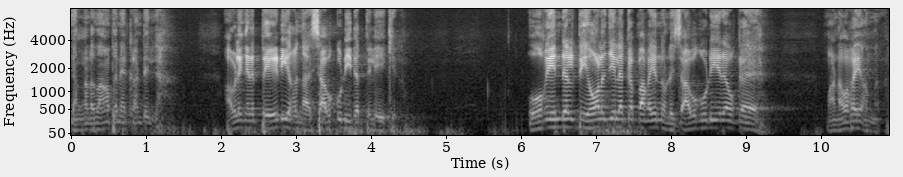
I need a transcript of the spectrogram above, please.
ഞങ്ങളുടെ നാഥനെ കണ്ടില്ല. അവളിങ്ങനെ തേടി ഇറങ്ങുക ശവകുടീരത്തിലേക്ക്. ഓറിയന്റൽ തിയോളജിയിലൊക്കെ പറയുന്നുണ്ട് ശവകുടീരമൊക്കെ മണവറയാന്ന്.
